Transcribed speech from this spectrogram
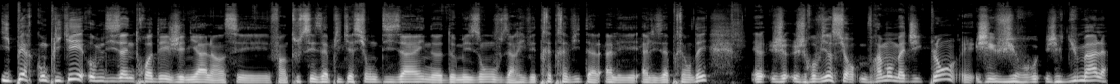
hyper compliqué. Home Design 3D, génial. Hein, c'est, enfin, toutes ces applications de design de maison, vous arrivez très très vite à, les, à les appréhender. Euh, je, je, reviens sur vraiment Magic Plan. J'ai, j'ai, du mal,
